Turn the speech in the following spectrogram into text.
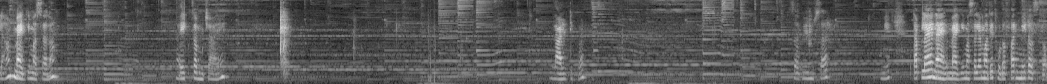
आपला हा मॅगी मसाला. हा एक चमचा आहे. लाल तिखट. चवीनुसार मीठ. आपला आपलं आहे ना मॅगी मसाल्यामध्ये थोडंफार मीठ असतं.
